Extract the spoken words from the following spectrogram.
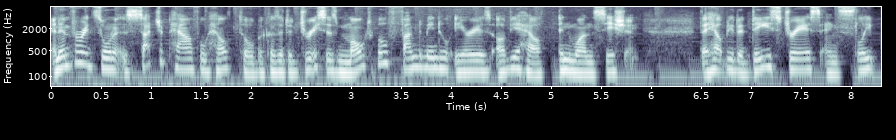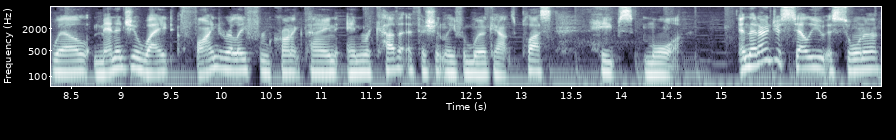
An infrared sauna is such a powerful health tool because it addresses multiple fundamental areas of your health in one session. They help you to de stress and sleep well, manage your weight, find relief from chronic pain, and recover efficiently from workouts, plus heaps more. And they don't just sell you a sauna,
